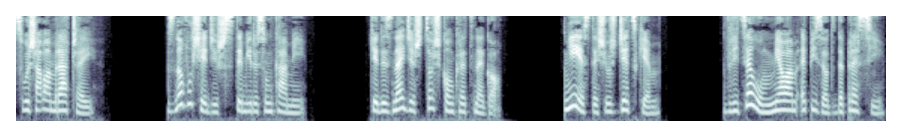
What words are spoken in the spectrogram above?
Słyszałam raczej. Znowu siedzisz z tymi rysunkami. Kiedy znajdziesz coś konkretnego. Nie jesteś już dzieckiem. W liceum miałam epizod depresji.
